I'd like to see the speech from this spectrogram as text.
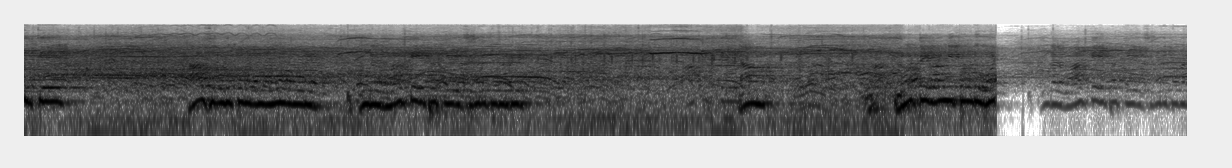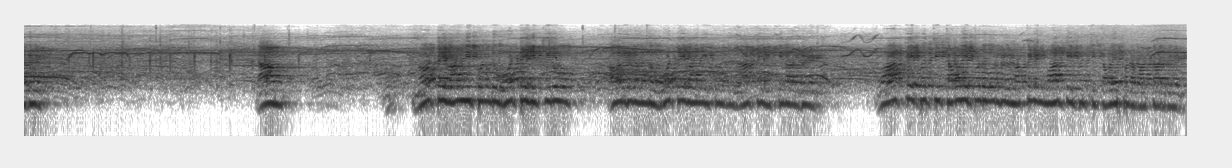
வாக்குக்கு காசு கொடுப்பவர்கள் அல்லவர்கள் உங்கள் வாழ்க்கையை பற்றி சிந்திப்பவர்கள். நாம் நோட்டை வாங்கிக் கொண்டு உங்கள் வாழ்க்கையை பற்றி சிந்திப்பவர்கள். நாம் நோட்டை வாங்கிக் கொண்டு ஓட்டை விற்கிறோம். அவர்கள் அந்த ஓட்டை வாங்கிக் கொண்டு நாட்டை விற்கிறார்கள். வாழ்க்கை பற்றி கவலைப்படுபவர்கள் மக்களின் வாழ்க்கை பற்றி கவலைப்பட மாட்டார்கள்.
